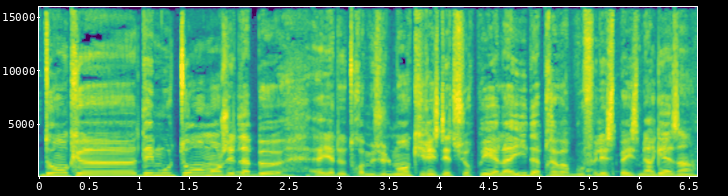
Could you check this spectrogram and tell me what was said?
Donc, euh, des moutons manger de la bœuf. Et Il y a deux, trois musulmans qui risquent d'être surpris à l'Aïd après avoir bouffé les space merguez. Hein.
